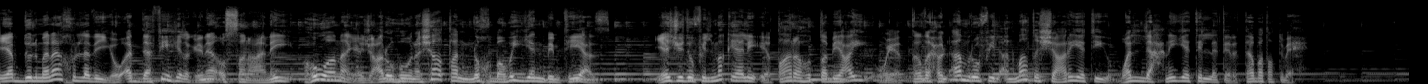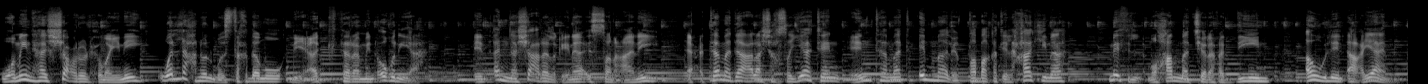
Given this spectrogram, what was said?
يبدو المناخ الذي يؤدى فيه الغناء الصنعاني هو ما يجعله نشاطا نخبويا بامتياز. يجد في المقيل إطاره الطبيعي ويتضح الأمر في الأنماط الشعرية واللحنية التي ارتبطت به. ومنها الشعر الحميني واللحن المستخدم لأكثر من أغنية إذ أن شعر الغناء الصنعاني اعتمد على شخصيات انتمت إما للطبقة الحاكمة مثل محمد شرف الدين أو للأعيان.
